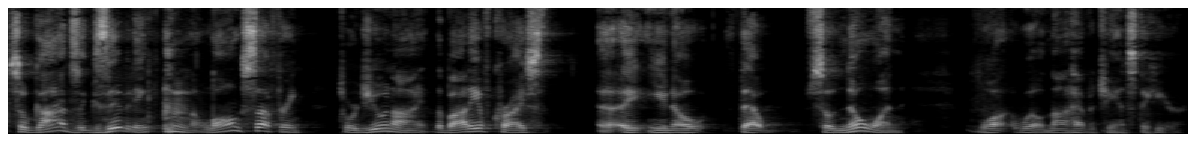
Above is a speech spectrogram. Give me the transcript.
So God's exhibiting long suffering towards you and I, the body of Christ, uh, you know, that so no one will, will not have a chance to hear.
